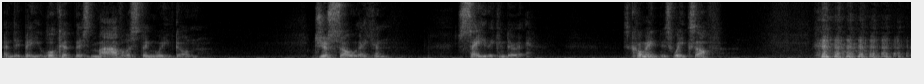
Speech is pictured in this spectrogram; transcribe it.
and it be, look at this marvellous thing we've done. Just so they can say they can do it. It's coming, it's weeks off. It's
